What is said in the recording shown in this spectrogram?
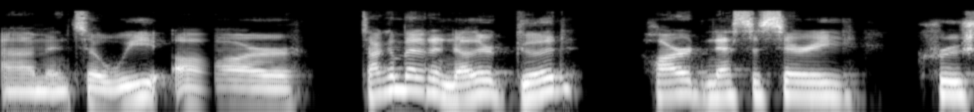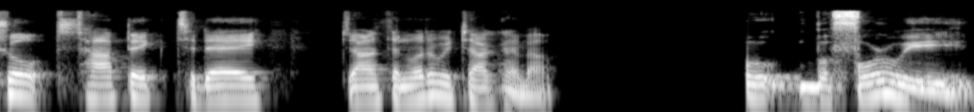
Um, and so we are talking about another good hard, necessary, crucial topic today. Jonathan, what are we talking about? Well, before we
